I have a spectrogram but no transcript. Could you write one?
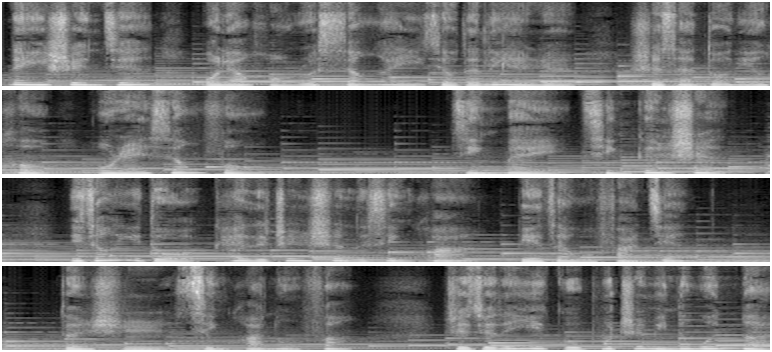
那一瞬间，我俩恍若相爱已久的恋人，失散多年后偶然相逢。景美情更甚，你将一朵开得正盛的杏花别在我发间，顿时心花怒放，只觉得一股不知名的温暖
